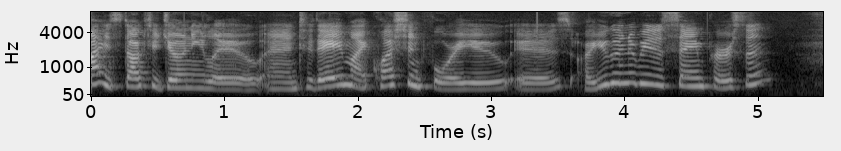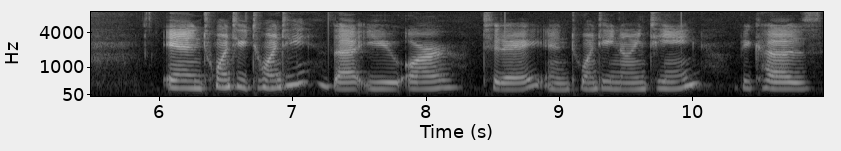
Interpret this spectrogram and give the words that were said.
Hi, it's Dr. Joanny Liu, and today my question for you is Are you going to be the same person in 2020 that you are today in 2019? Because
